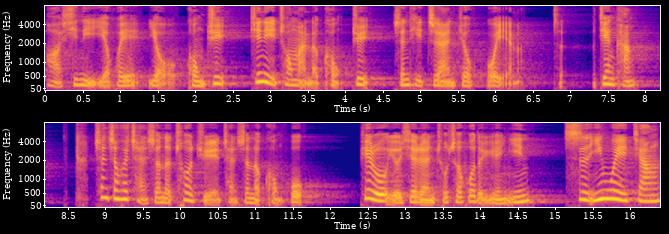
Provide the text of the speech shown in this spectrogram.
啊，心里也会有恐惧，心里充满了恐惧，身体自然就会了是不健康，甚至会产生了错觉，产生了恐怖。譬如有些人出车祸的原因，是因为将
